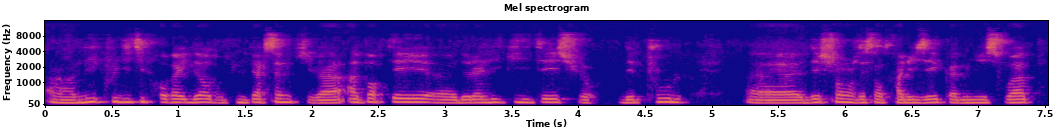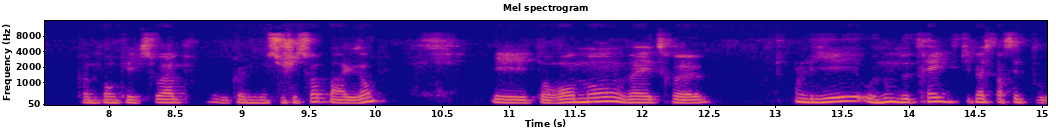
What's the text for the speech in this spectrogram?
un liquidity provider, donc une personne qui va apporter de la liquidité sur des pools euh, d'échanges décentralisés comme Uniswap, comme PancakeSwap ou comme SushiSwap par exemple. Et ton rendement va être euh, lié au nombre de trades qui passent par cette pool.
